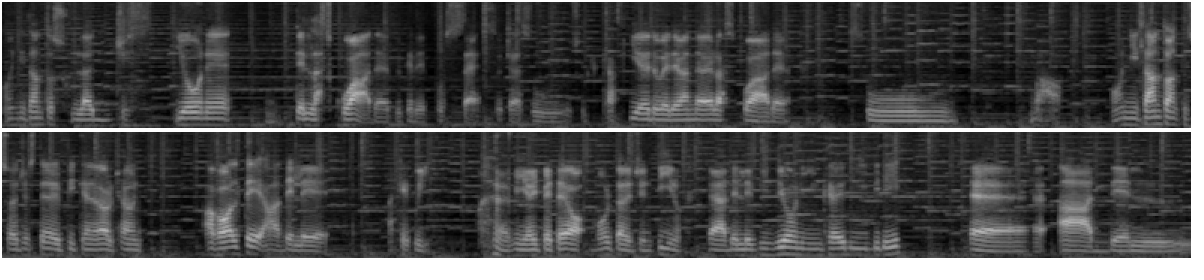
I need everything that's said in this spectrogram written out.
ogni tanto sulla gestione della squadra più che del possesso, cioè su, sul capire dove deve andare la squadra, su ma ogni tanto anche sulla gestione del pick and roll, cioè a volte ha delle anche qui mi ripeterò molto argentino, cioè ha delle visioni incredibili, eh, ha del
